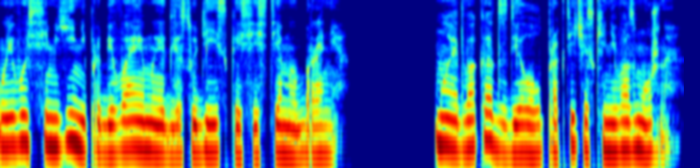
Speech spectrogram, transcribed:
У его семьи непробиваемая для судейской системы броня. Мой адвокат сделал практически невозможное,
